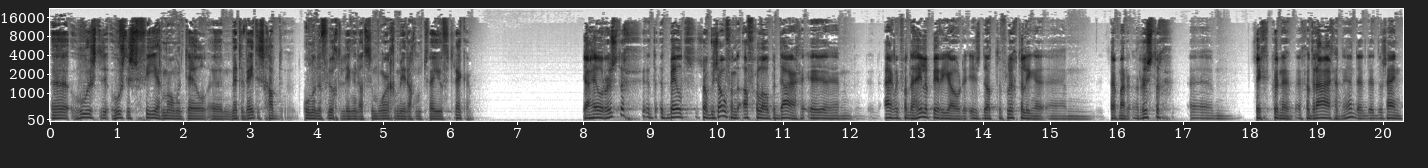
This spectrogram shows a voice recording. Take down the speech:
Uh, hoe, is de, hoe is de sfeer momenteel uh, met de wetenschap onder de vluchtelingen... dat ze morgenmiddag om twee uur vertrekken? Ja, heel rustig. Het, het beeld sowieso van de afgelopen dagen... Uh, eigenlijk van de hele periode... is dat de vluchtelingen zeg maar rustig zich kunnen gedragen. Hè. Er zijn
